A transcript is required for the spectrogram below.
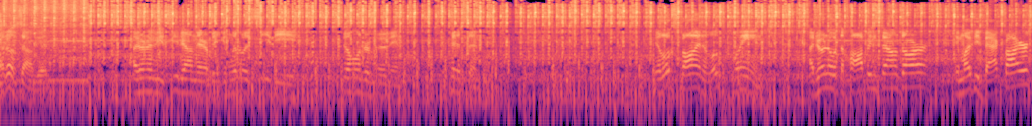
That doesn't sound good. I don't know if you see down there, but you can literally see the cylinder moving, the piston. It looks fine, it looks clean. I don't know what the popping sounds are. It might be backfires.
